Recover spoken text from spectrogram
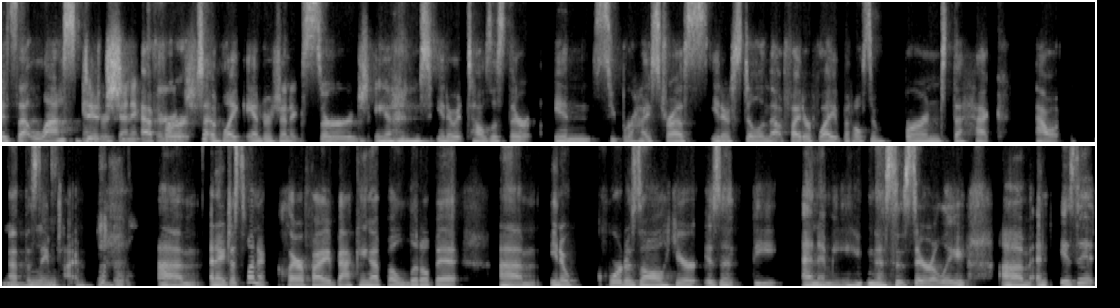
it's that last ditch effort surge. of like androgenic surge, and you know it tells us they're in super high stress, you know, still in that fight or flight, but also burned the heck out at the same time. Mm-hmm. Um, and I just want to clarify, backing up a little bit. Um, you know, cortisol here isn't the enemy necessarily, um, and is it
